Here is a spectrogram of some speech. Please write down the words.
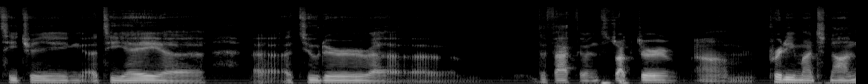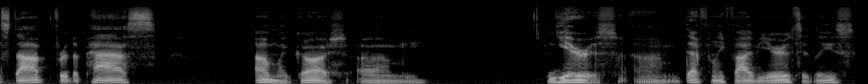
teaching, a TA, uh, a tutor, uh, de facto instructor, um, pretty much nonstop for the past, oh my gosh, um, years, um, definitely five years at least.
